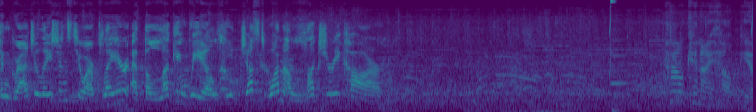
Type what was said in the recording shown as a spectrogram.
Congratulations to our player at the Lucky Wheel who just won a luxury car. How can I help you?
